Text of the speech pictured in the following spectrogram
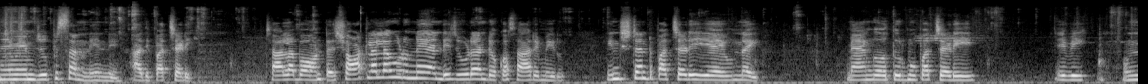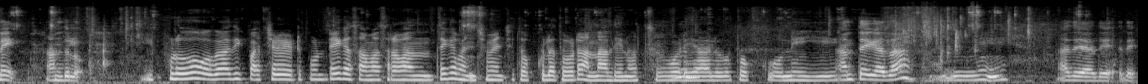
నేను మేము చూపిస్తాను నేను అది పచ్చడి. చాలా బాగుంటుంది షార్ట్లలో కూడా ఉన్నాయండి చూడండి ఒకసారి మీరు. ఇన్స్టంట్ పచ్చడి అవి ఉన్నాయి. మ్యాంగో తురుము పచ్చడి ఇవి ఉన్నాయి అందులో. ఇప్పుడు ఉగాదికి పచ్చడి పెట్టుకుంటే ఇక సంవత్సరం అంతా ఇక మంచి మంచి తొక్కులతో అన్నాలు తినొచ్చు. వడియాలు తొక్కు నెయ్యి. అంతే కదా? అన్నీ. అదే అదే అదే.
